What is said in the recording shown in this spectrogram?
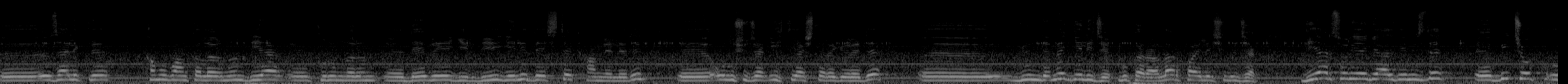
E, özellikle kamu bankalarının diğer e, kurumların e, devreye girdiği yeni destek hamleleri oluşacak ihtiyaçlara göre de gündeme gelecek. Bu kararlar paylaşılacak. Diğer soruya geldiğimizde e, birçok e,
